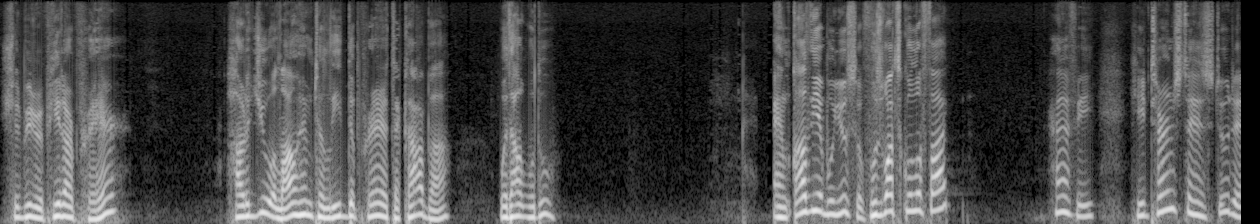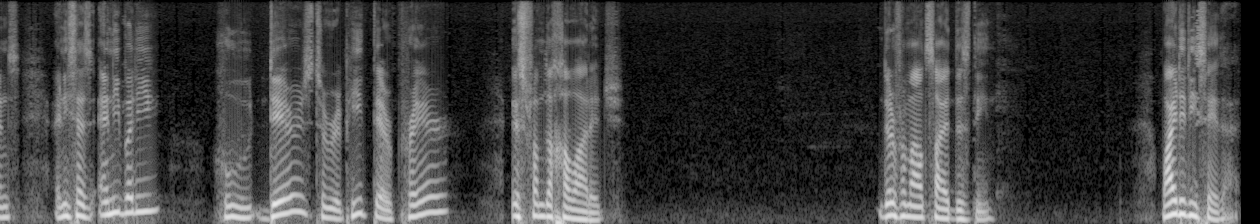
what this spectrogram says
should we repeat our prayer? How did you allow him to lead the prayer at the Kaaba without wudu? And Qadi Abu Yusuf, who's what school of thought? Hanafi. He turns to his students and he says, anybody who dares to repeat their prayer is from the Khawarij. They're from outside this deen. Why did he say that?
